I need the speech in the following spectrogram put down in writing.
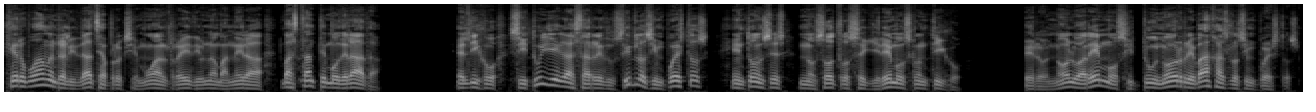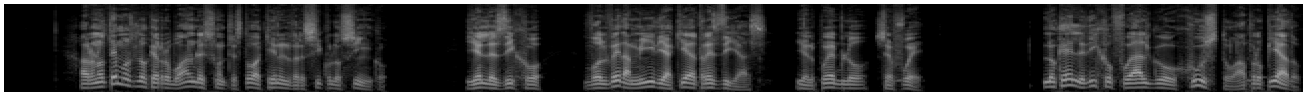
Jeroboam en realidad se aproximó al rey de una manera bastante moderada. Él dijo, si tú llegas a reducir los impuestos, entonces nosotros seguiremos contigo. Pero no lo haremos si tú no rebajas los impuestos. Ahora notemos lo que Roboam les contestó aquí en el versículo 5. Y él les dijo, Volved a mí de aquí a tres días. Y el pueblo se fue. Lo que él le dijo fue algo justo, apropiado.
